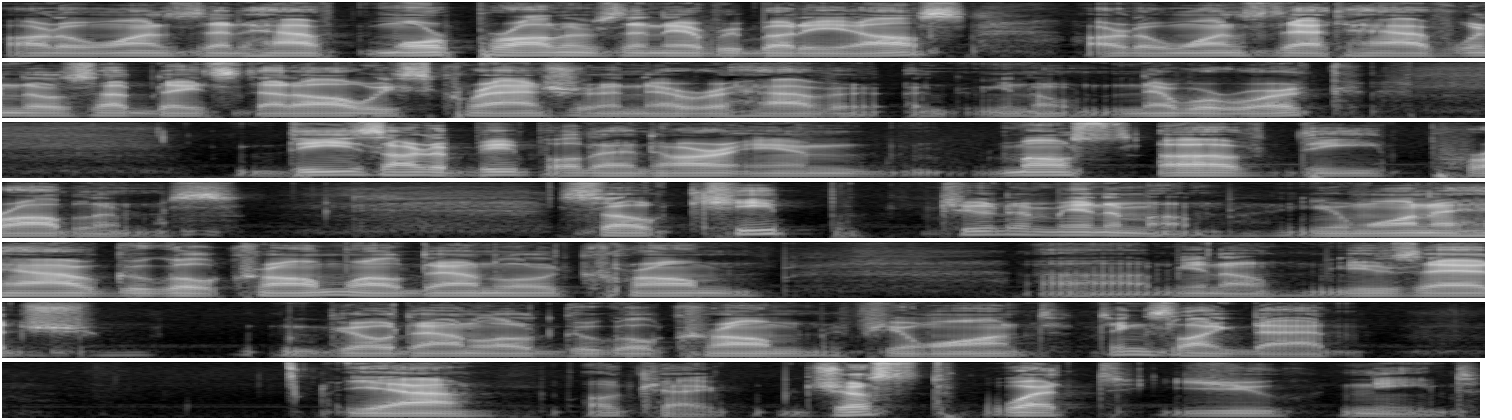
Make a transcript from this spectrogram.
are the ones that have more problems than everybody else, are the ones that have Windows updates that always crash and never have, you know, never work. These are the people that are in most of the problems. So keep to the minimum. You want to have Google Chrome? Well, download Chrome. Um, you know, use Edge. Go download Google Chrome if you want. Things like that. Yeah, okay. Just what you need.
